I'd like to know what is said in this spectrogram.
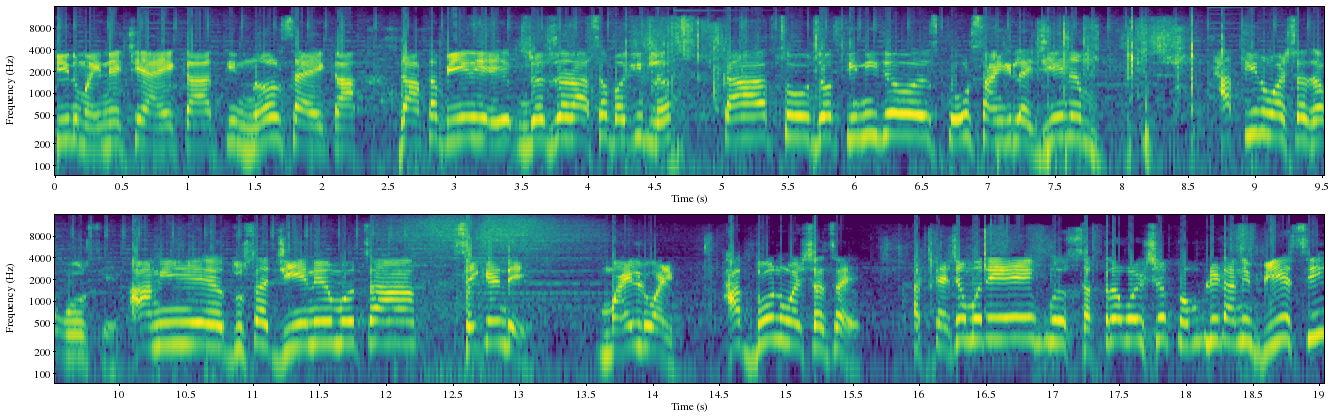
तीन महिन्याची आहे का? ती नर्स आहे का? जर आता बी जर असं बघितलं का तो जो तिने जो कोर्स सांगितला आहे जी एन एम हा तीन वर्षाचा कोर्स आहे. आणि दुसरा जी एन एमचा सेकंड आहे. माइल्ड वाईफ. हा दोन वर्षाचा आहे. त्याच्यामध्ये सतरा वर्ष कंप्लीट आणि बी एस सी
